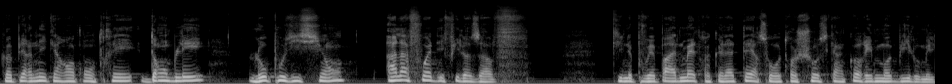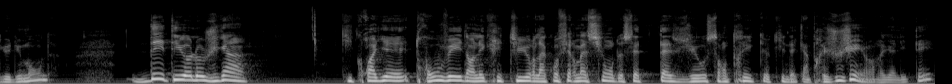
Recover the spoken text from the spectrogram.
Copernic a rencontré d'emblée l'opposition à la fois des philosophes qui ne pouvaient pas admettre que la Terre soit autre chose qu'un corps immobile au milieu du monde, des théologiens qui croyaient trouver dans l'écriture la confirmation de cette thèse géocentrique qui n'est qu'un préjugé en réalité,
